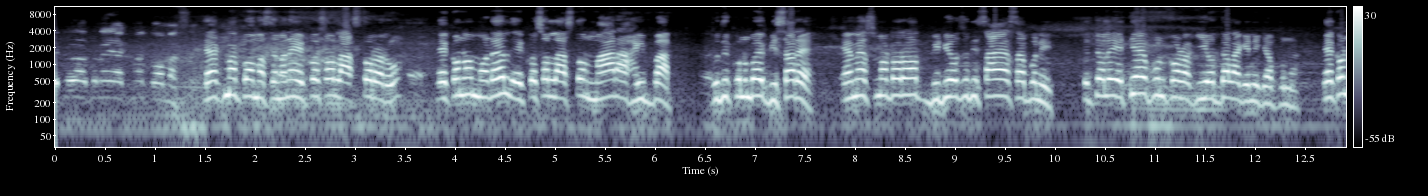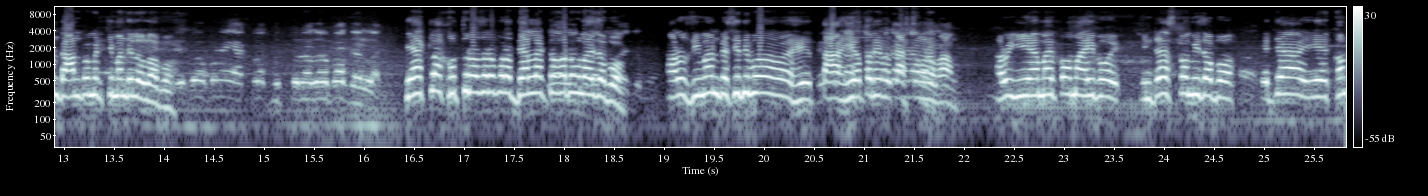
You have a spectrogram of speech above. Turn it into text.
এইটো এক মাহ কম আছে। মানে একৈছৰ লাষ্টৰ আৰু। এইখনৰ মডেল একৈছৰ লাষ্টৰ মাৰ আশীৰ্বাদ যদি কোনোবাই বিচাৰে এম এছ মটৰত ভিডিঅ' যদি চাই আছে আপুনি তেতিয়াহ'লে এতিয়াই ফোন কৰক ইয়দা লাগে নেকি আপোনাৰ। এইখন ডাউন পে'মেণ্ট কিমান দিলে ওলাব? এক লাখ সত্তৰ হাজাৰৰ পৰা ডেৰ লাখ। টকাটো ওলাই যাব। আৰু যিমান বেছি দিব সিহঁতৰ ভালো। আৰু ই এম আই কম আহিব ইণ্টাৰেষ্ট কমি যাব। এতিয়া এইখন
